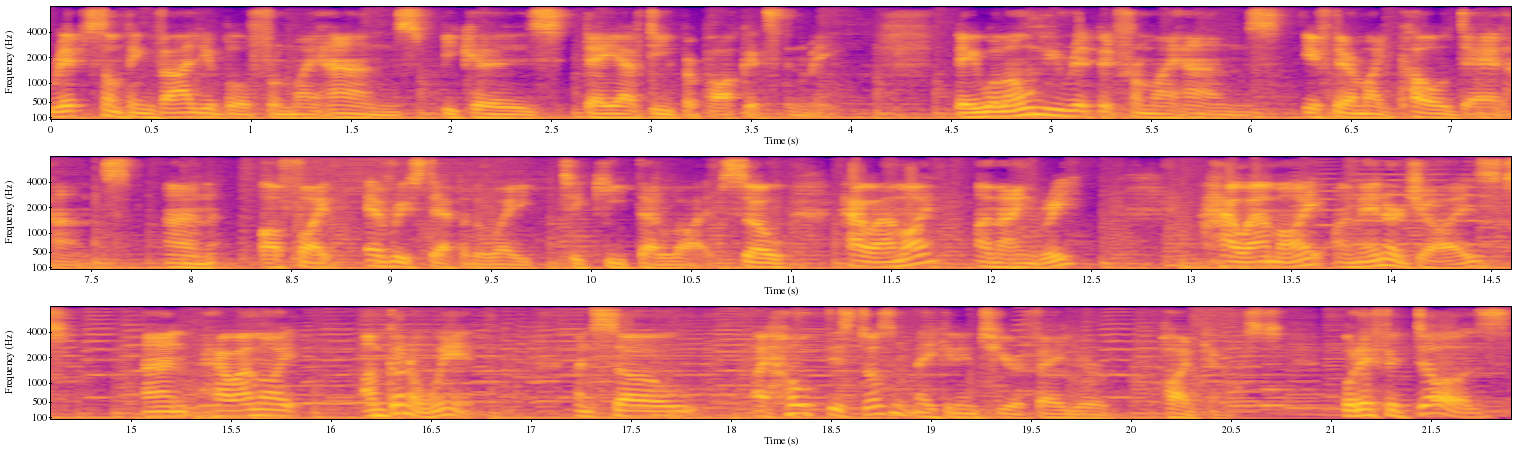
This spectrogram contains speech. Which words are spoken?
rip something valuable from my hands because they have deeper pockets than me. They will only rip it from my hands if they're my cold, dead hands. And I'll fight every step of the way to keep that alive. So, how am I? I'm angry. How am I? I'm energized. And how am I? I'm going to win. And so, I hope this doesn't make it into your failure podcast. But if it does,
